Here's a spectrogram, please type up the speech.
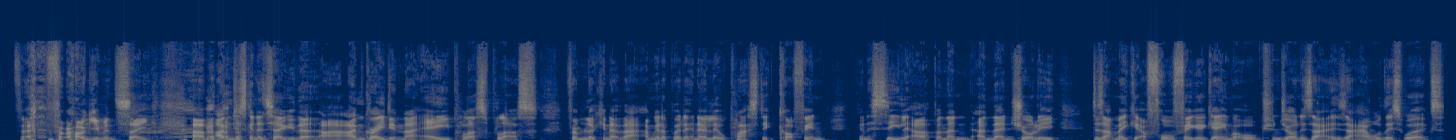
for, for mm-hmm. argument's sake, um, I'm just going to tell you that I, am grading that A plus plus from looking at that. I'm going to put it in a little plastic coffin, going to seal it up, and then and then surely does that make it a four figure game at auction, John? Is that is that how all this works?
